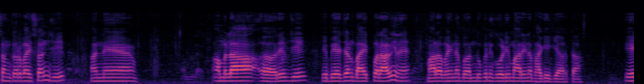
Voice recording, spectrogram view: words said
શંકરભાઈ સંજી અને અમલા રેવજી એ બે જણ બાઇક પર આવીને મારા ભાઈને બંદૂકની ગોળી મારીને ભાગી ગયા હતા. એ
